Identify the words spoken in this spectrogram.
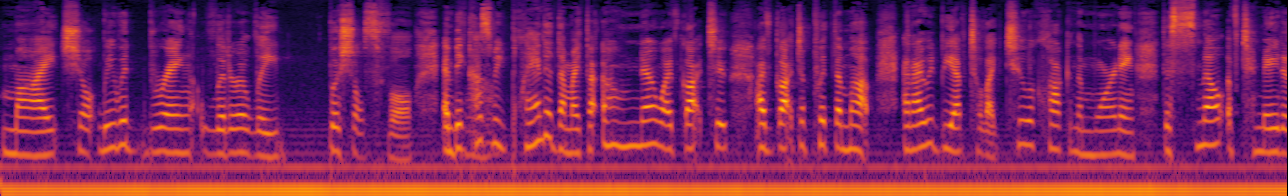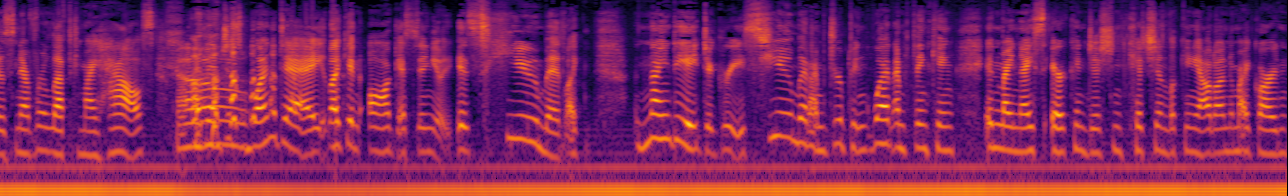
my chil- we would bring literally bushels full. And because wow. we planted them, I thought, oh no, I've got to, I've got to put them up. And I would be up till like two o'clock in the morning. The smell of tomatoes never left my house. Oh. And then just oh. one day, like in August, and you know, it's humid, like 98 degrees, humid. I'm dripping wet. I'm thinking in my nice air conditioned kitchen, looking out onto my garden.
